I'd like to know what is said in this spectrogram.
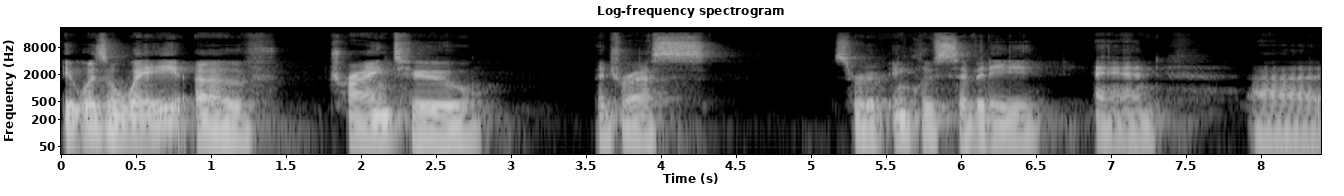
it was a way of trying to address sort of inclusivity and uh,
